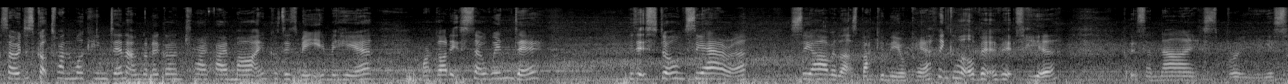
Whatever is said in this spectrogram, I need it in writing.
So I just got to Animal Kingdom. I'm going to go and try find Martin because he's meeting me here. Oh my god, it's so windy. Is it Storm Ciara? Ciara that's back in the UK. I think a little bit of it's here, but it's a nice breeze.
